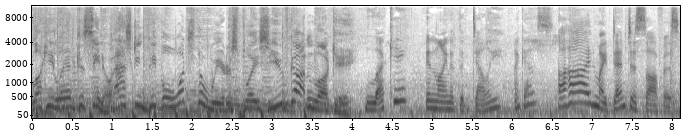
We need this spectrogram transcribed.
Lucky Land Casino asking people what's the weirdest place you've gotten lucky? Lucky? In line at the deli, I guess? Aha, in my dentist's office.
